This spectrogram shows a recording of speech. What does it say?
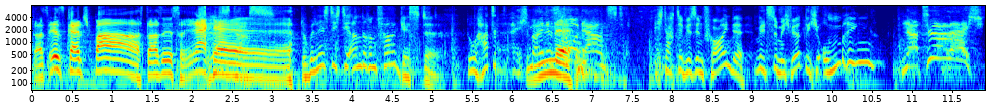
Das ist kein Spaß, das ist Rache. Du belästigst die anderen Fahrgäste. Du hattest... Ich meine Nee. es schon ernst. Ich dachte, wir sind Freunde. Willst du mich wirklich umbringen? Natürlich!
